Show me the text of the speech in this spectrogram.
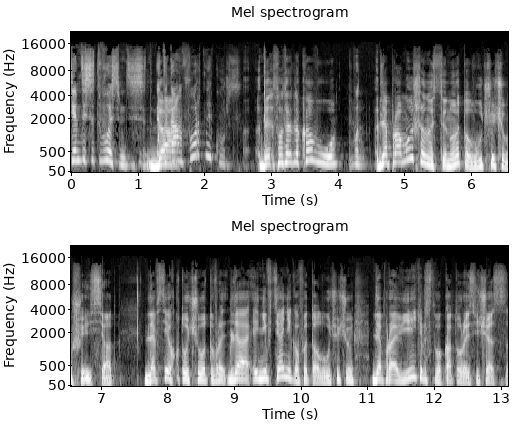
70-80. Да. Это комфортный курс? Да, смотря для кого. Вот. Для промышленности, ну, это лучше, чем 60. Для всех, кто чего-то... Для нефтяников это лучше, чем... Для правительства, которое сейчас э,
